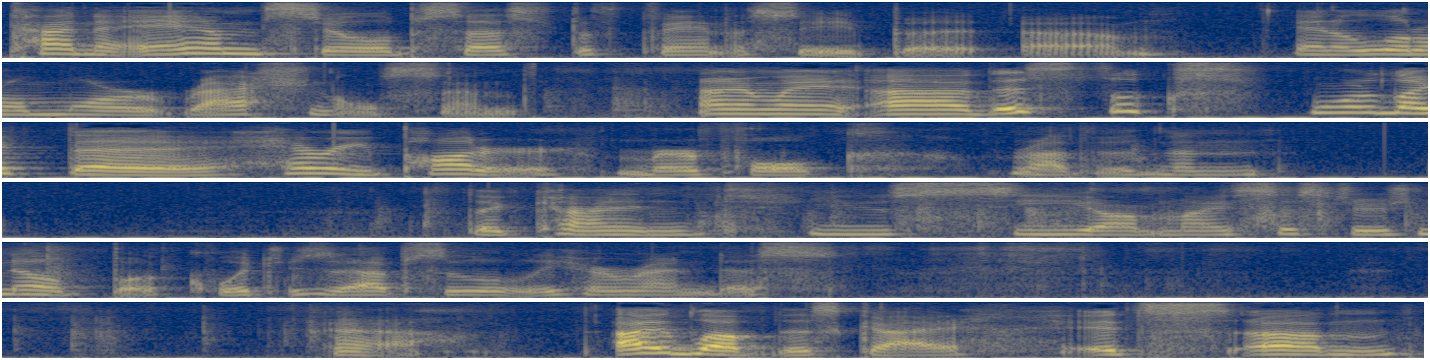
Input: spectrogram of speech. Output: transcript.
kind of am still obsessed with fantasy, but um, in a little more rational sense. Anyway, uh, this looks more like the Harry Potter merfolk rather than the kind you see on my sister's notebook, which is absolutely horrendous. Yeah, I love this guy. It's um,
